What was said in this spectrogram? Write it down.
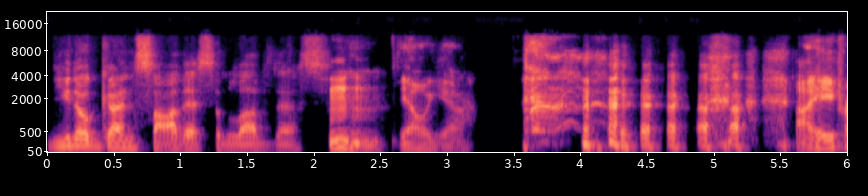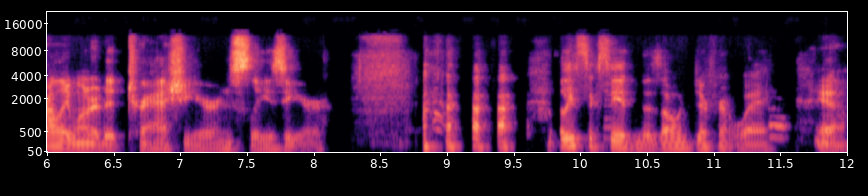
you know gunn saw this and loved this Mhm. yeah oh yeah I, he probably wanted it trashier and sleazier at least succeed in his own different way. yeah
